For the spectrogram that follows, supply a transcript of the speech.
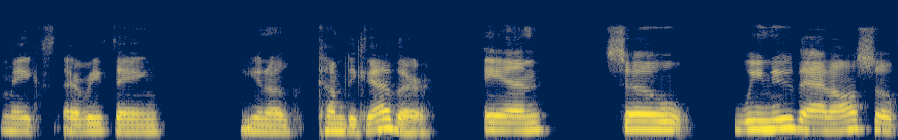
makes everything, you know, come together. And so we knew that also,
